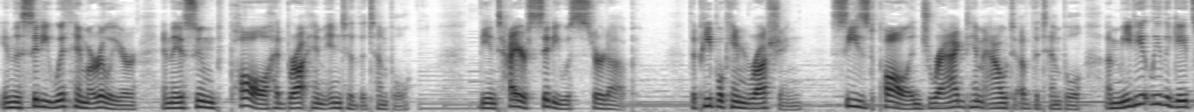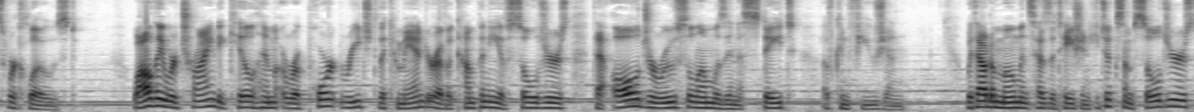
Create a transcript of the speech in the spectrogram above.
in the city with him earlier, and they assumed Paul had brought him into the temple. The entire city was stirred up. The people came rushing, seized Paul, and dragged him out of the temple. Immediately the gates were closed. While they were trying to kill him, a report reached the commander of a company of soldiers that all Jerusalem was in a state of confusion. Without a moment's hesitation, he took some soldiers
